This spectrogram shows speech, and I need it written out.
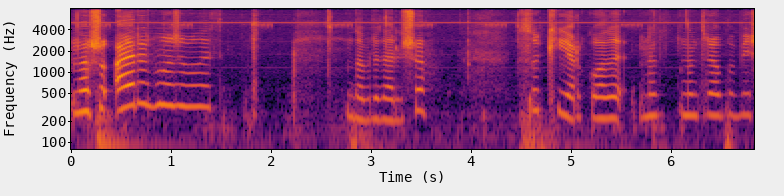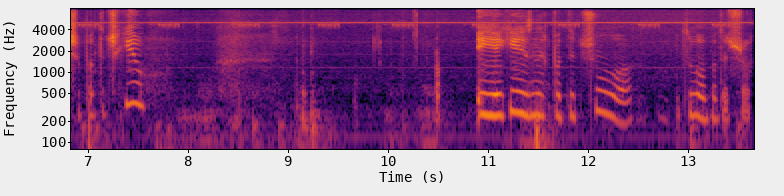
Нашу айрон може валити. Добре, далі що? Сокірку, але нам, треба побільше патичків. І який з них потечу? Цього потечок.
